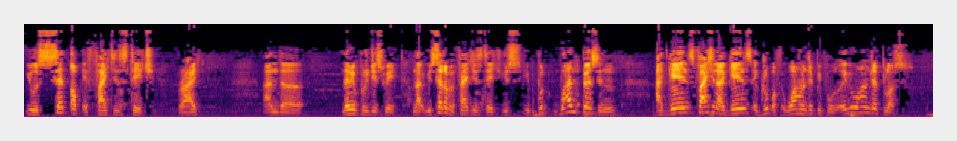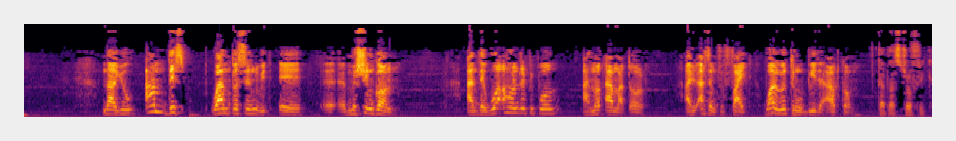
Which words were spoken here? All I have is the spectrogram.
you set up a fighting stage, right? And uh, let me put it this way: now you set up a fighting stage, you, you put one person against fighting against a group of 100 people, maybe 100 plus. Now you arm this one person with a, a, machine gun, and the 100 people are not armed at all, and you ask them to fight. What do you think will be the outcome? Catastrophic.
